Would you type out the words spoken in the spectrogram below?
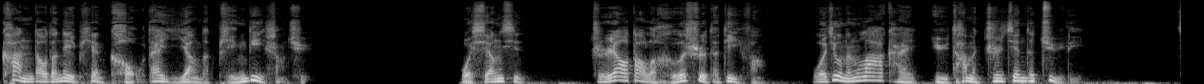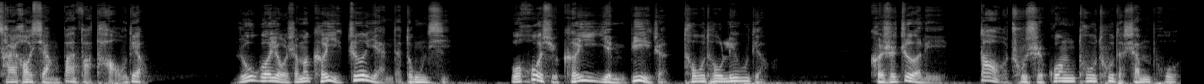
看到的那片口袋一样的平地上去。我相信，只要到了合适的地方，我就能拉开与他们之间的距离。才好想办法逃掉。如果有什么可以遮掩的东西，我或许可以隐蔽着偷偷溜掉。可是这里到处是光秃秃的山坡，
